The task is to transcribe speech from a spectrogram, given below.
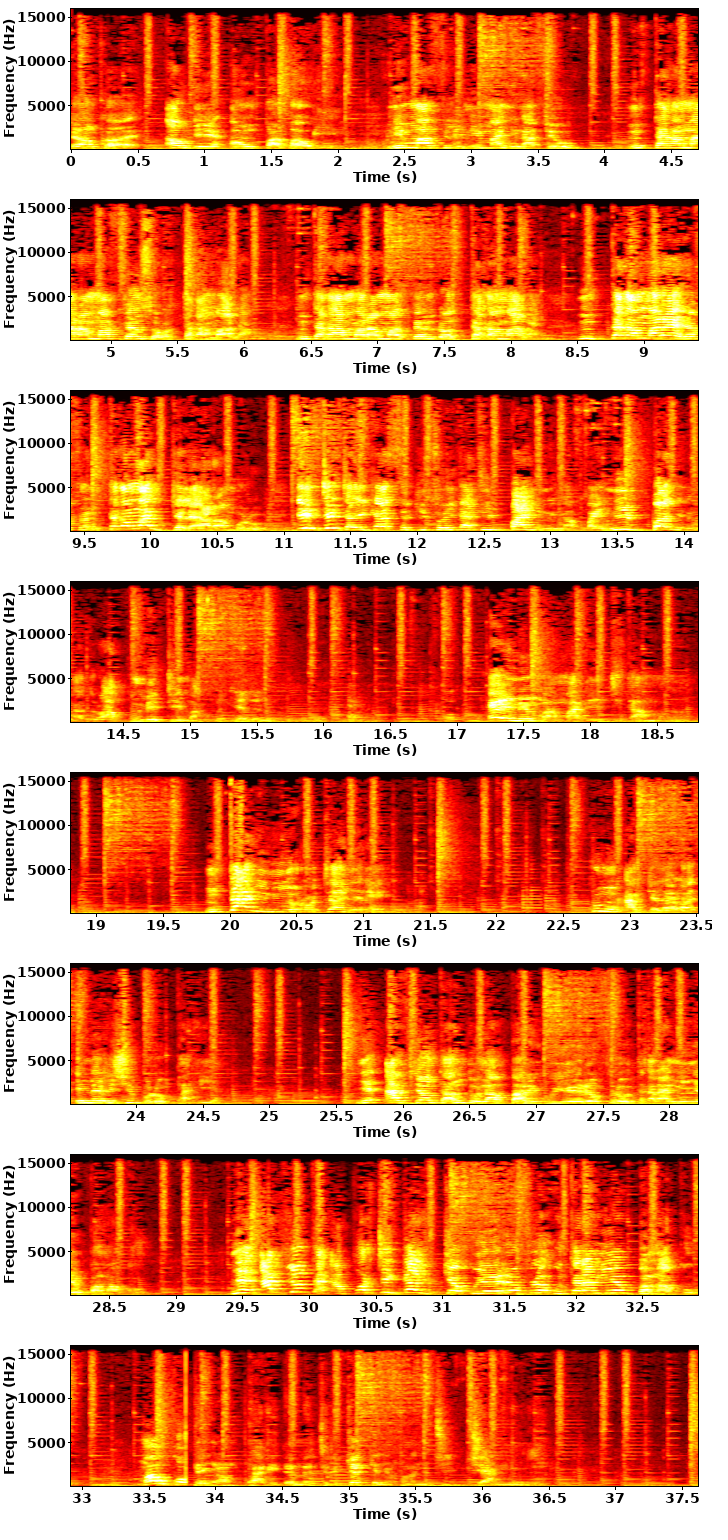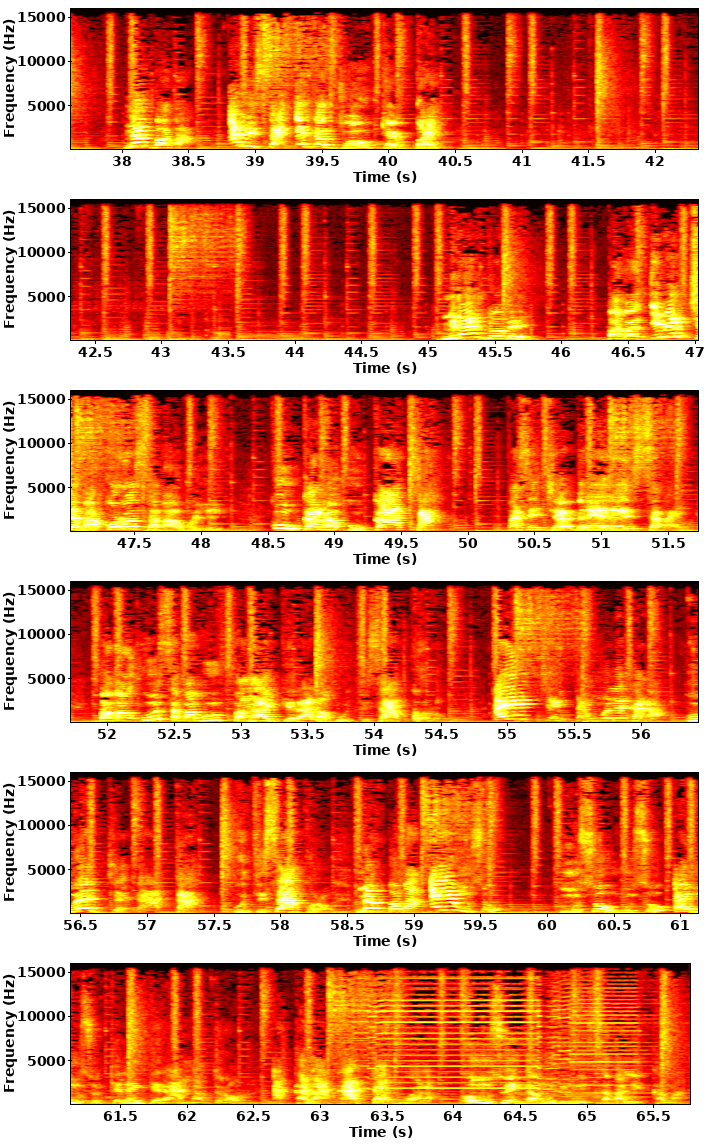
donc euh, aw de ye anw babaw ye ni n ma fili ni n ma ɲina fewu n tagamara ma fɛn sɔrɔ tagama la n tagamara ma fɛn dɔ tagama la n tagamara yɛrɛ filɛ n tagama gɛlɛyara n bolo i jija i ka segin so i ka t'i ba ɲininka ba ye n'i ba ɲininka dɔrɔn a kun bɛ d'i ma e ye ne mama de ye jita ma n t'a ɲini yɔrɔ jan yɛrɛ kunu a gɛlɛyara energie bolo pari yan n ye avion ta n donna pari u ye refle u tagara ni n ye bamakɔ n ye avion ta ka portugal kɛ u ye refle u taara ni n ye bamakɔ n b'a fɔ ko bɛnkan pari dɛ mɛtiri kɛ kɛmɛ fana n ti diya ni ye ne baba halisa e ka duwawu kɛ ba ye minɛn dɔ bɛ yen baba i bɛ cɛbakɔrɔ saba wele k'u ka na u k'a ta parce que cɛ bɛrɛ yɛrɛ ye saba ye baba u saba b'u fanga gɛrɛ a la u tɛ s'a kɔrɔ a ye cɛ tan wele ka na u bɛ jɛ k'a ta u tɛ s'a kɔrɔ mɛ baba a ye muso muso muso a ye muso kelen gɛrɛ a na dɔrɔn a kana a k'a da don a la o muso in ka muɲu ni sabali kama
